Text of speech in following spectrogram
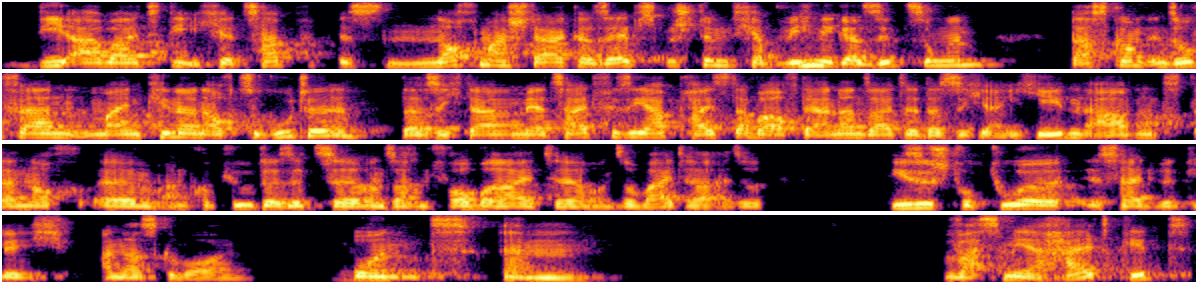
die Arbeit, die ich jetzt habe, ist noch mal stärker selbstbestimmt. Ich habe weniger Sitzungen. Das kommt insofern meinen Kindern auch zugute, dass ich da mehr Zeit für sie habe. Heißt aber auf der anderen Seite, dass ich eigentlich jeden Abend dann noch ähm, am Computer sitze und Sachen vorbereite und so weiter. Also diese Struktur ist halt wirklich anders geworden. Und ähm, was mir Halt gibt,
